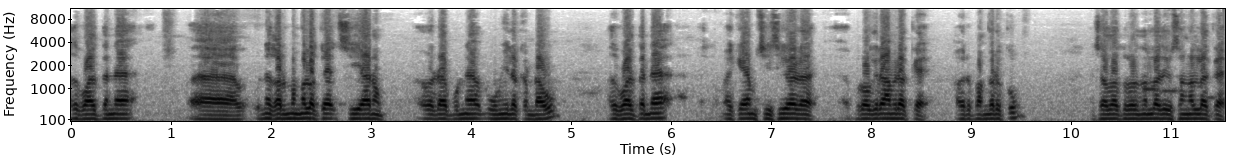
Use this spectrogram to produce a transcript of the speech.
അതുപോലെ തന്നെ പുണ്യകർമ്മങ്ങളൊക്കെ ചെയ്യാനും അവരുടെ പുണ്യഭൂമിയിലൊക്കെ ഉണ്ടാവും. അതുപോലെ തന്നെ കെ എം സി സിയുടെ പ്രോഗ്രാമിലൊക്കെ അവർ പങ്കെടുക്കും. ഇൻഷാല്ല തുടർന്നുള്ള ദിവസങ്ങളിലൊക്കെ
